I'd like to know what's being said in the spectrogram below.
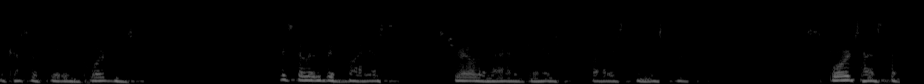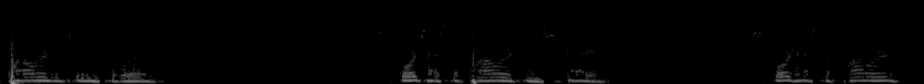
because of their importance. It's a little bit biased. Cheryl and I are biased in this one. Sports has the power to change the world. Sports has the power to inspire. Sport has the power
